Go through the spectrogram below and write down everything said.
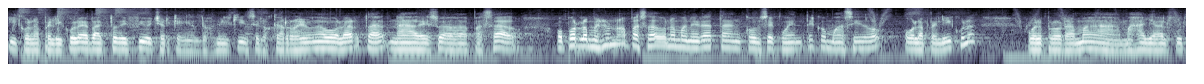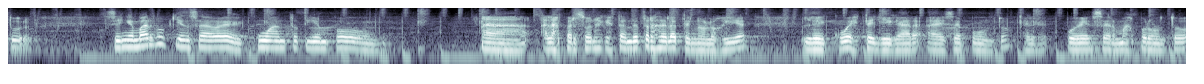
y con la película de Back to the Future, que en el 2015 los carros iban a volar, nada de eso ha pasado. O por lo menos no ha pasado de una manera tan consecuente como ha sido o la película o el programa Más allá del futuro. Sin embargo, quién sabe cuánto tiempo a, las personas que están detrás de la tecnología le cueste llegar a ese punto, que puede ser más pronto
